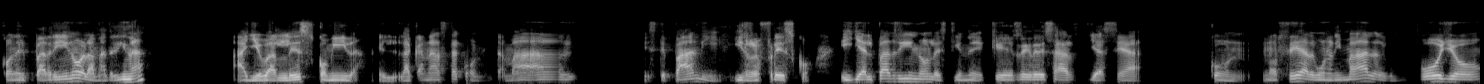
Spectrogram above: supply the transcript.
con el padrino o la madrina a llevarles comida, la canasta con el tamal, este pan y, y, refresco. Y ya el padrino les tiene que regresar, ya sea con, no sé, algún animal, algún pollo,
